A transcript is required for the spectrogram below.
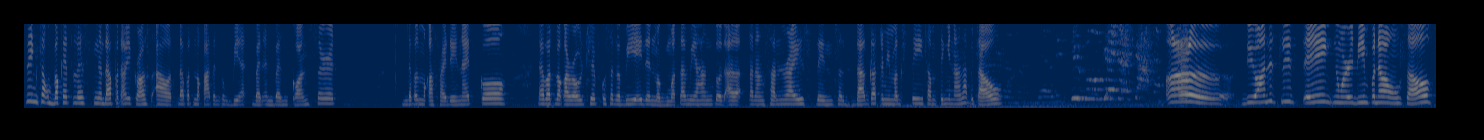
things akong bucket list nga dapat ako i-cross out. Dapat makatan kog Ben and Ben concert. Dapat maka Friday night ko. Dapat maka road trip ko sa gabi. Then magmata mi hangtod uh, kanang sunrise. Then sa dagat mi magstay. Something inanap itaw. Uh, do you honestly think nga ma-redeem pa na akong self?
